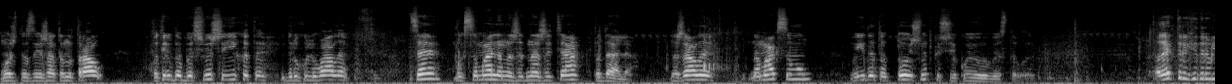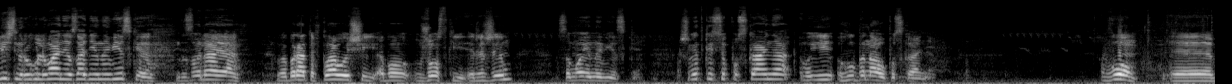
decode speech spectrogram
можете заїжджати на трал. Потрібно би швидше їхати, відрегулювали. Це максимальне на жи- на життя педаля. Нажали на максимум, ви їдете тою швидкістю, якою ви виставили. Електрогідравлічне регулювання задньої навіски дозволяє вибирати в плаваючий або в жорсткий режим самої навіски. Швидкість опускання і глибина опускання. ВОМ е,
